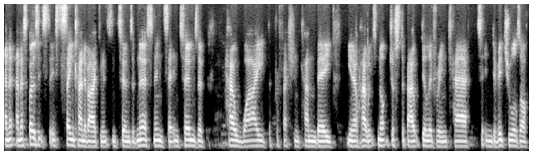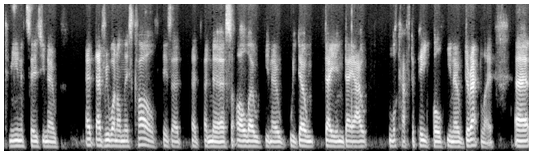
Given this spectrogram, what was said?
and, and I suppose it's, it's the same kind of arguments in terms of nursing, is In terms of how wide the profession can be, you know, how it's not just about delivering care to individuals or communities, you know, everyone on this call is a, a, a nurse, although, you know, we don't day in, day out look after people, you know, directly. Uh,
